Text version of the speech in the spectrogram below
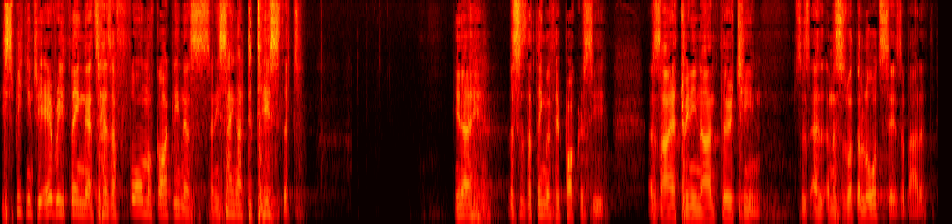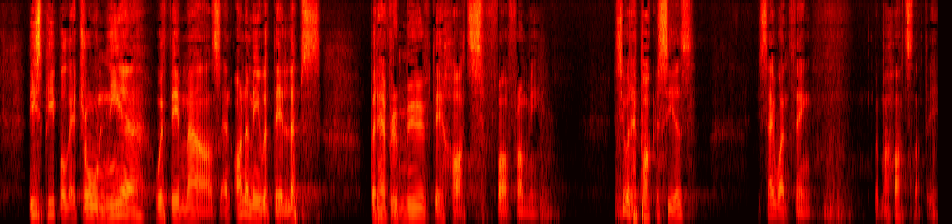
He's speaking to everything that has a form of godliness, and he's saying, I detest it. You know, this is the thing with hypocrisy. Isaiah 29 13 says, uh, and this is what the Lord says about it. These people that draw near with their mouths and honor me with their lips, but have removed their hearts far from me. See what hypocrisy is? You say one thing, but my heart's not there.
